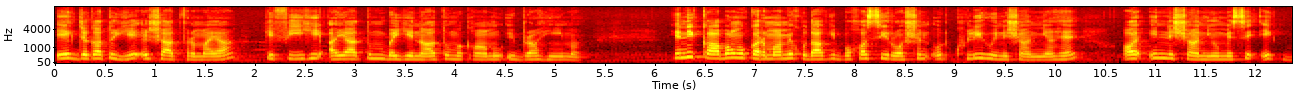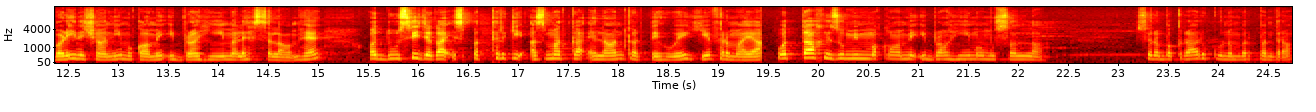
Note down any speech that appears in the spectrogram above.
एक जगह तो ये इरशाद फरमाया कि फ़ी ही आयातुम बैनात मकाम इब्राहीम। यानी काबा मुकरमा में खुदा की बहुत सी रोशन और खुली हुई निशानियाँ हैं और इन निशानियों में से एक बड़ी निशानी मुकाम इब्राहीम सलाम है और दूसरी जगह इस पत्थर की अजमत का ऐलान करते हुए ये फरमाया वत्ता खिजुम मकाम इब्राहीम मुसल्ला। सुर बकरा रुकू नंबर पंद्रह।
